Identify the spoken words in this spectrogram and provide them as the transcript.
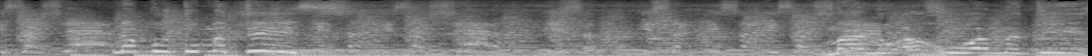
isso, meu puto me diz, Isso, isso, isso, isso, mano a rua me diz,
